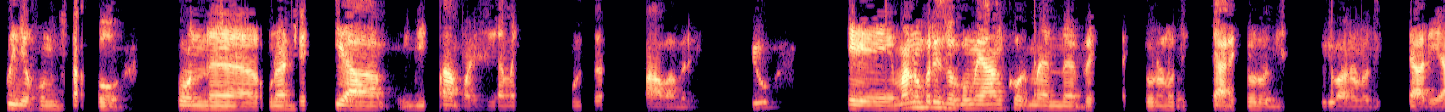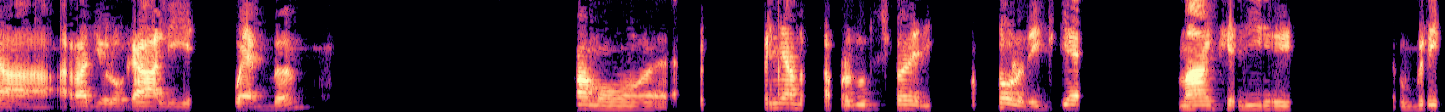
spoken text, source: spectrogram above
quindi ho cominciato con eh, un'agenzia di stampa che si chiama News, perché più, e mi hanno preso come anchorman per i loro notiziari, loro distribuivano notiziari a, a radio locali e web. Eravamo eh, impegnato nella produzione di non solo dei GM, ma anche di rubriche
